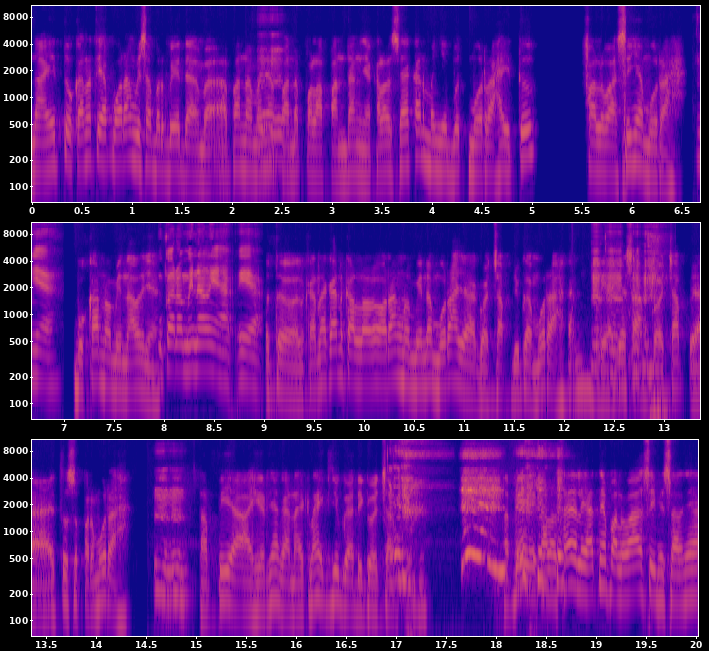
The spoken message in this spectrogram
Nah itu karena tiap orang bisa berbeda mbak apa namanya mm-hmm. pola pandangnya. Kalau saya kan menyebut murah itu valuasinya murah, yeah. bukan nominalnya. Bukan nominalnya, iya. Yeah. Betul, karena kan kalau orang nominal murah ya gocap juga murah kan, beli aja saham gocap ya itu super murah. Mm-hmm. Tapi ya akhirnya nggak naik-naik juga di gocap gitu. Tapi kalau saya lihatnya valuasi misalnya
